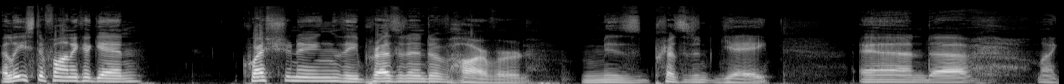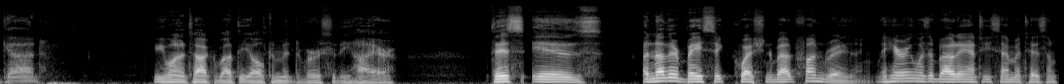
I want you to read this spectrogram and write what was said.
Elise Stefanik again questioning the president of Harvard, Ms. President Gay. And, uh, my God, you want to talk about the ultimate diversity hire. This is another basic question about fundraising. The hearing was about anti Semitism.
